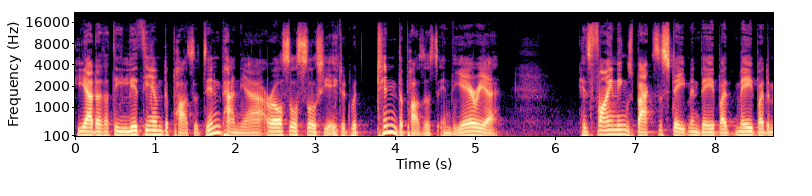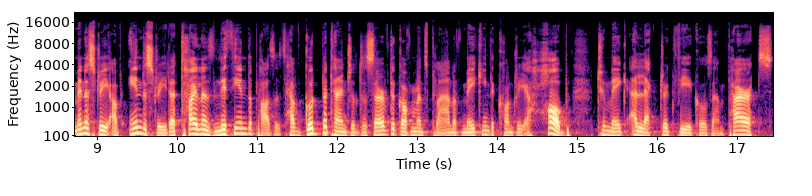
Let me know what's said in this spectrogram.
He added that the lithium deposits in Phang Nga are also associated with tin deposits in the area. His findings backs the statement made by, made by the Ministry of Industry that Thailand's lithium deposits have good potential to serve the government's plan of making the country a hub to make electric vehicles and parts.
